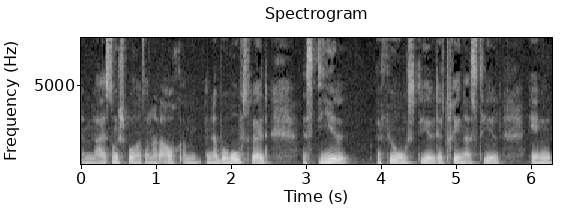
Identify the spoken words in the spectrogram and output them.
Leistungssport, sondern auch in der Berufswelt der Stil, der Führungsstil, der Trainerstil eben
